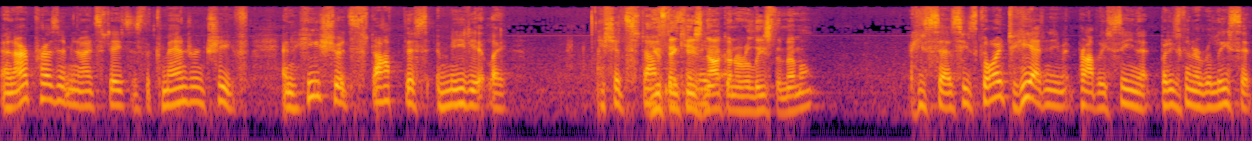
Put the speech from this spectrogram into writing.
And our President of the United States is the Commander in Chief, and he should stop this immediately. He should stop You think he's not going to release the memo? He says he's going to. He hasn't even probably seen it, but he's going to release it.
